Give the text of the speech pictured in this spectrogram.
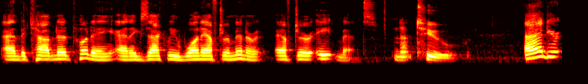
and the cabinet pudding and exactly one after minute after eight minutes. not two. And you're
